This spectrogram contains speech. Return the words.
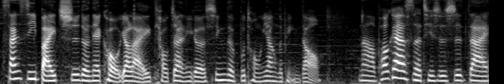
三 C 白痴的 Nico 要来挑战一个新的不同样的频道。那 Podcast 其实是在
